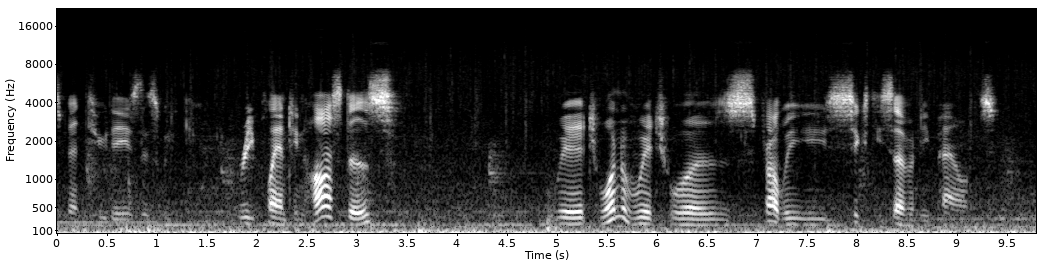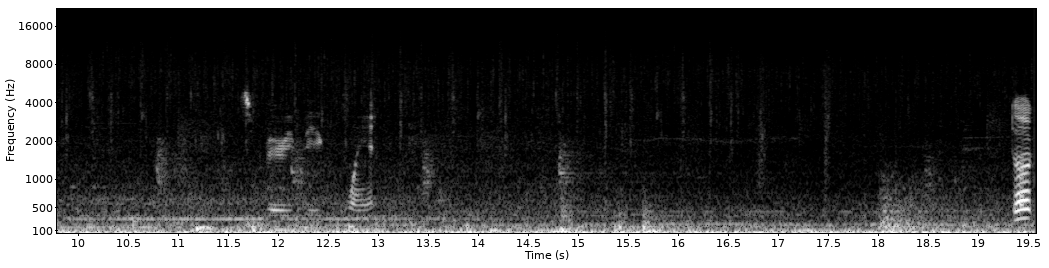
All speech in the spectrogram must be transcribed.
Spent two days this week replanting hostas which one of which was probably 60 70 pounds. It's a very big plant. Duck.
